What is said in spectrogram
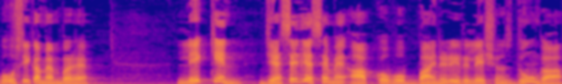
وہ اسی کا ممبر ہے۔ لیکن جیسے جیسے میں آپ کو وہ بائنری ریلیشن دوں گا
